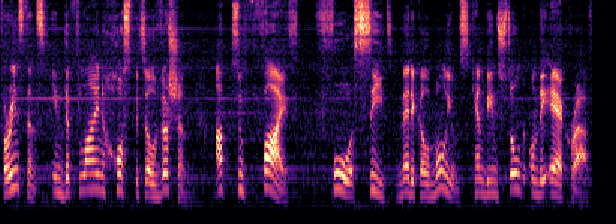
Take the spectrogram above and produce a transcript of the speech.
For instance, in the Flying Hospital version, up to five four-seat medical modules can be installed on the aircraft,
